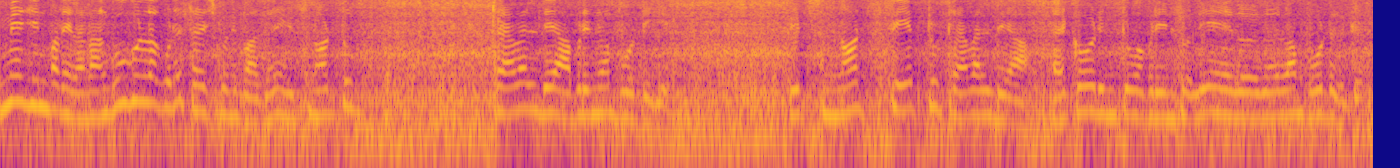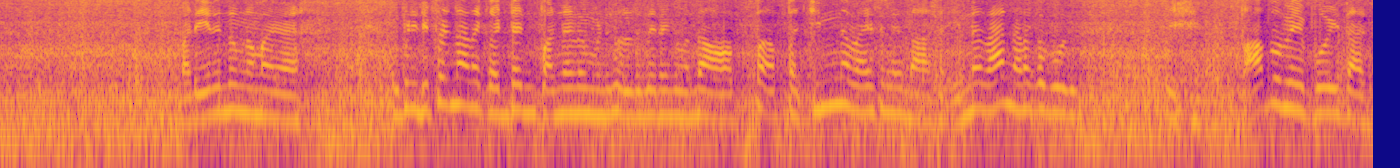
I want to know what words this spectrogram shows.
இமேஜின் பண்ணல நான் கூகுளில் கூட சர்ச் பண்ணி பார்த்தேன். It's not to travel day அப்படின்னு தான் போட்டிக்கு it's not safe to travel there according to அப்படின்னு சொல்லி இது இதெல்லாம் போட்டிருக்கு. பட் இருந்தும் நம்ம இப்படி டிஃப்ரெண்டான கண்டென்ட் பண்ணணும்னு சொல்கிறது எனக்கு வந்து அப்போ அப்போ சின்ன வயசுல இருந்த ஆசை. என்னதான் நடக்க போகுது? பாப்பமே போயிட்டான்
